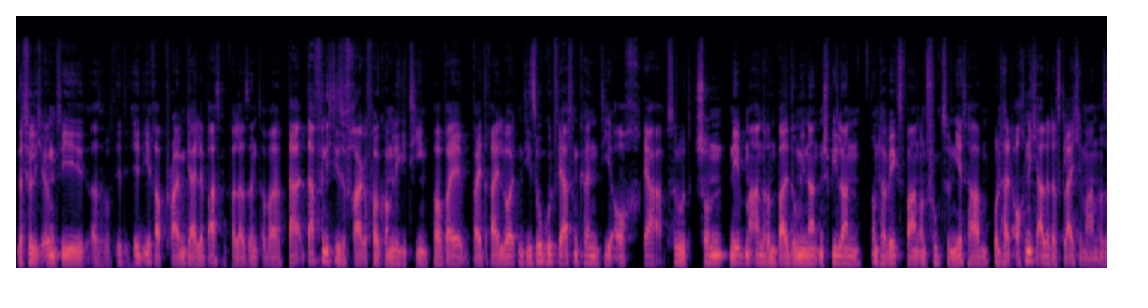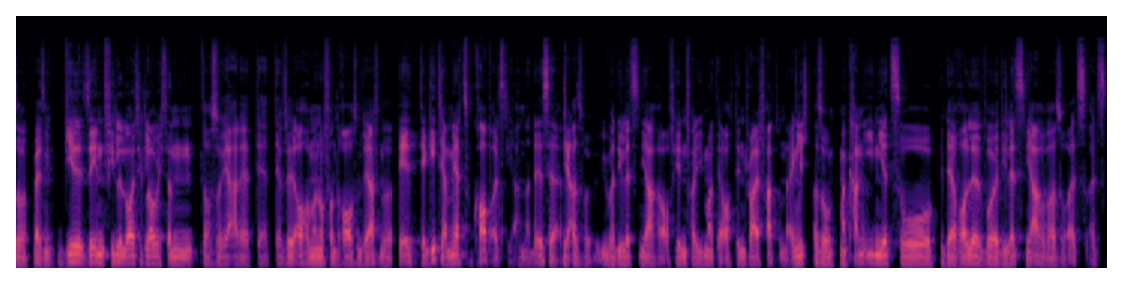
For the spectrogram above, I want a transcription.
natürlich irgendwie, also in, in ihrer Prime geile Basketballer sind. Aber da, da finde ich diese Frage vollkommen legitim. Aber bei, bei drei Leuten, die so gut werfen können, die auch, ja, absolut schon neben anderen balldominanten Spielern unterwegs waren und funktioniert haben und halt auch nicht alle das Gleiche machen. Also, weiß nicht, Biel sehen viele Leute, glaube ich, dann doch so, ja, der, der, der will auch immer nur von draußen werfen. Also der, der geht ja mehr zum Korb als die anderen. Der ist ja, ja, also über die letzten Jahre auf jeden Fall jemand, der auch den Drive hat. Und eigentlich, also man kann ihn jetzt so in der Rolle, wo er die letzten Jahre war, so als, als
